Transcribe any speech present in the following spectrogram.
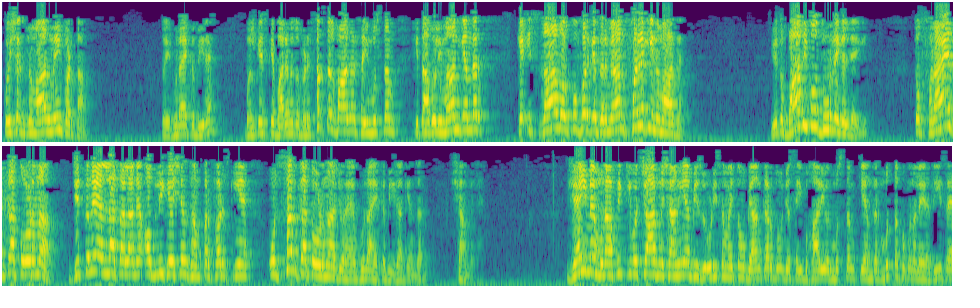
کوئی شخص نماز نہیں پڑھتا تو یہ گناہ کبیر ہے۔ بلکہ اس کے بارے میں تو بڑے سخت الفاظ ہیں۔ صحیح مسلم کتاب الایمان کے اندر کہ اسلام اور کفر کے درمیان فرق کی نماز ہے۔ یہ تو بعد ہی بہت دور نکل جائے گی۔ تو فرائض کا توڑنا جتنے اللہ تعالیٰ نے اوبلیگیشن ہم پر فرض کیے ہیں، ان سب کا توڑنا جو ہے، گناہ کبیرہ کے اندر شامل ہے۔ یہی میں منافق کی وہ چار نشانیاں بھی ضروری سمجھتا ہوں، بیان کر دوں، جو صحیح بخاری اور مسلم کے اندر متفق علیہ حدیث ہے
